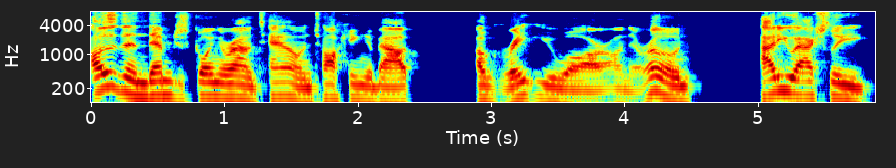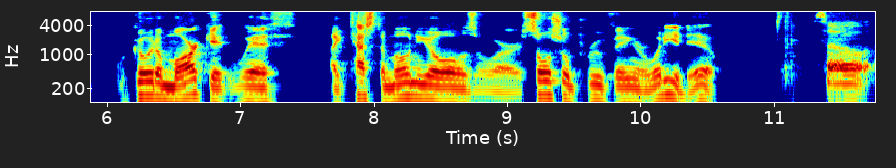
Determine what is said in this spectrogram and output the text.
other than them just going around town talking about how great you are on their own, how do you actually go to market with like testimonials or social proofing or what do you do? So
